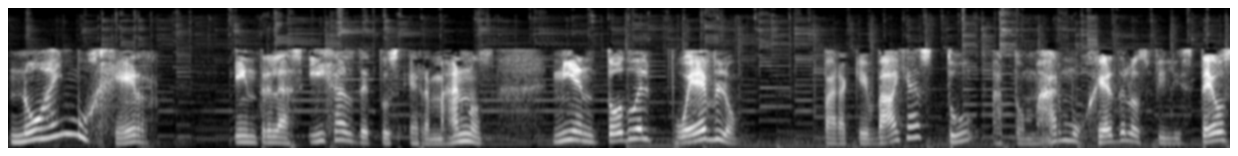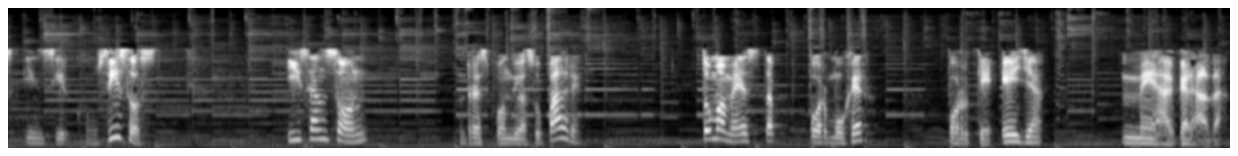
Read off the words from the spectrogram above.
¿no hay mujer entre las hijas de tus hermanos, ni en todo el pueblo, para que vayas tú a tomar mujer de los filisteos incircuncisos? Y Sansón respondió a su padre, tómame esta por mujer, porque ella me agrada.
